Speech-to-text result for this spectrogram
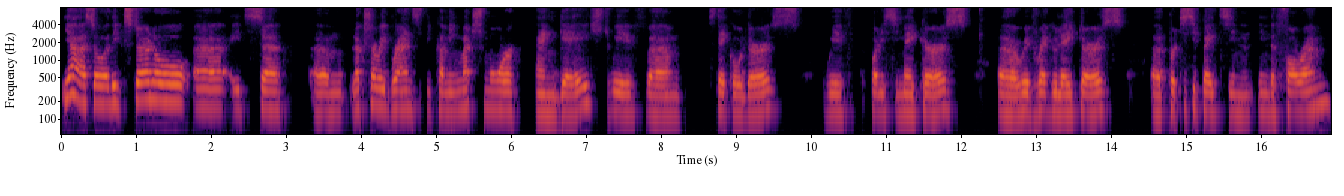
Yeah, so the external, uh, it's uh, um, luxury brands becoming much more engaged with um, stakeholders, with policymakers, uh, with regulators, uh, participates in, in the forum,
